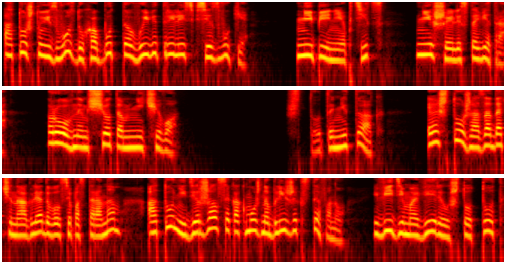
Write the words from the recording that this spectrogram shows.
а то, что из воздуха будто выветрились все звуки. Ни пения птиц, ни шелеста ветра. Ровным счетом ничего. «Что-то не так». Эш тоже озадаченно оглядывался по сторонам, а Тони держался как можно ближе к Стефану, Видимо, верил, что тот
